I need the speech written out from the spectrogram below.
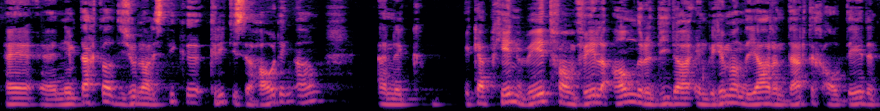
Hij, hij neemt echt wel die journalistieke kritische houding aan. En ik ik heb geen weet van vele anderen die dat in het begin van de jaren 30 al deden.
